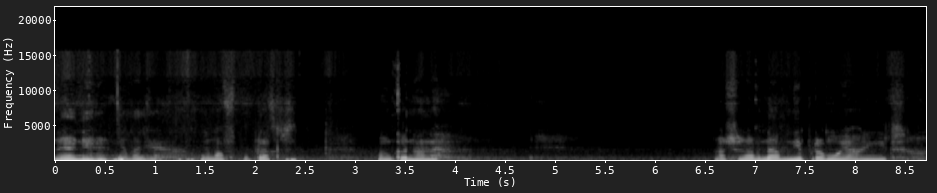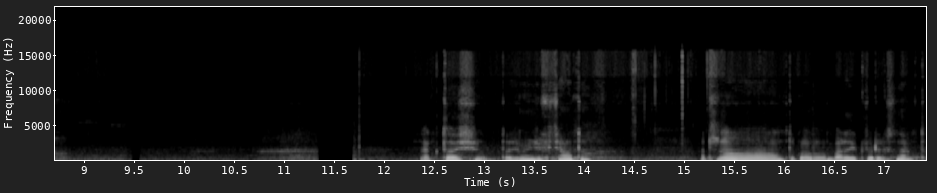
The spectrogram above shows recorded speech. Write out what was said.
Nie, nie, nie będzie. Nie ma współpracy w tym kanale. Znaczy nawet, nie promuję ani nic. Jak ktoś, ktoś będzie chciał to. Znaczy no tylko bardziej których znam to.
